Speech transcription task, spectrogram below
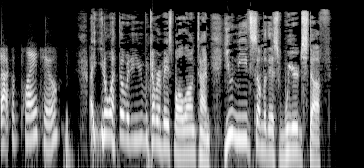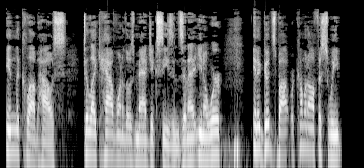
that could play too. Uh, you know what though? But you've been covering baseball a long time. You need some of this weird stuff in the clubhouse to like have one of those magic seasons. And I, you know, we're in a good spot. We're coming off a sweep.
